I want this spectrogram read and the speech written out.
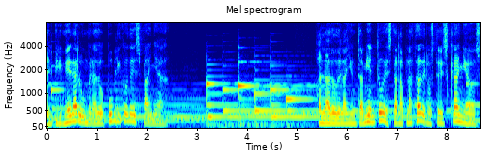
el primer alumbrado público de España. Al lado del ayuntamiento está la Plaza de los Tres Caños,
